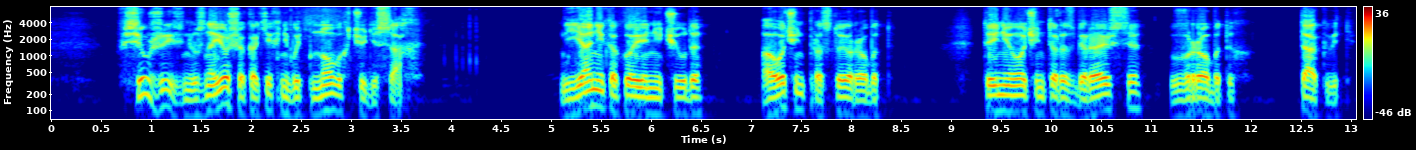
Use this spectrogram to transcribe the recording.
— Всю жизнь узнаешь о каких-нибудь новых чудесах. Я никакое не чудо, а очень простой робот. Ты не очень-то разбираешься в роботах. Так ведь?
